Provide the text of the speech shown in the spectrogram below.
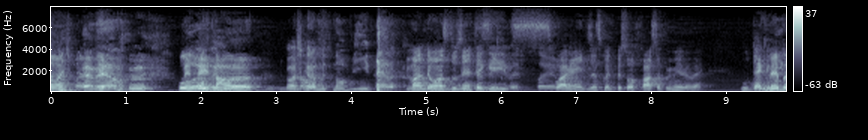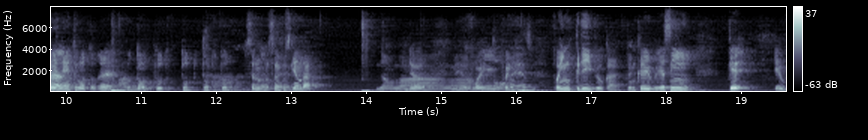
uma White Party. É mesmo? Pô, do. Luan. Eu acho que era muito novinho, cara. Mano, deu umas não 240, peguei, velho, essa época. 250 pessoas fácil a primeira, velho. O deck Lembra- dentro e lotou. É. Lotou tudo, tudo, tudo, tudo. Você não, você não conseguia andar. Não, lá. Entendeu? Meu, foi, foi- mesmo. Foi incrível, cara. Foi incrível. E assim, porque eu,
